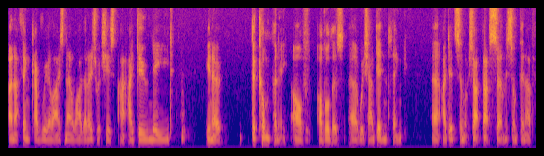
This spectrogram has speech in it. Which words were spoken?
And I think I've realised now why that is, which is I, I, do need, you know, the company of of others, uh, which I didn't think uh, I did so much. That that's certainly something I've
